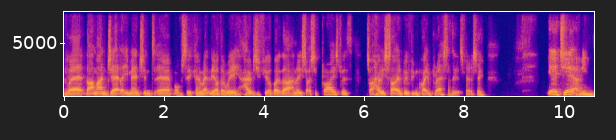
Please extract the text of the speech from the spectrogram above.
Yeah. Uh, that man Jet that you mentioned, uh, obviously, kind of went the other way. How did you feel about that? And are you sort of surprised with sort of how he started? We've been quite impressed. I think it's fair to say. Yeah, Jet. I mean,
